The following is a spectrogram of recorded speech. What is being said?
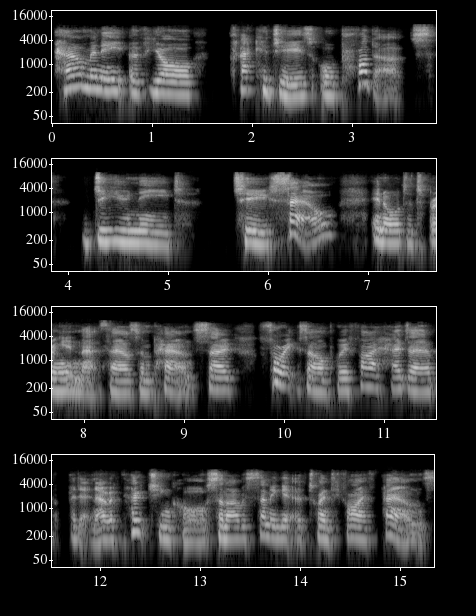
how many of your packages or products do you need to sell in order to bring in that thousand pounds. So, for example, if I had a, I don't know, a coaching course and I was selling it at 25 pounds,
